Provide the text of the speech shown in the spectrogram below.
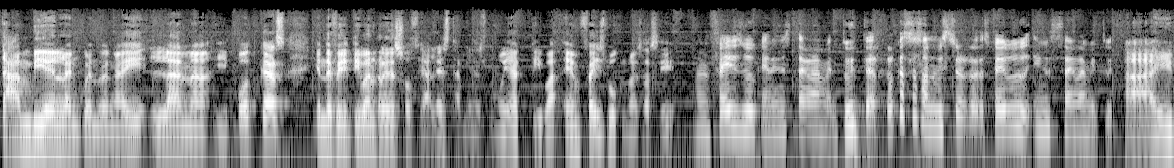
también la encuentran ahí, Lana y Podcast. Y en definitiva, en redes sociales, también es muy activa en Facebook, ¿no es así? En Facebook, en Instagram, en Twitter. Creo que esas son nuestras redes, Facebook, Instagram y Twitter. Ahí,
